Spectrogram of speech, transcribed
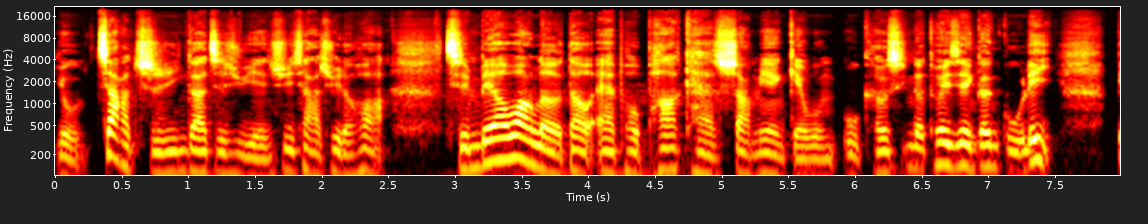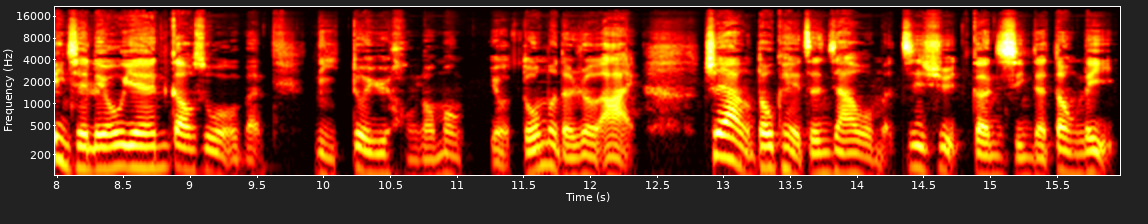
有价值，应该继续延续下去的话，请不要忘了到 Apple Podcast 上面给我们五颗星的推荐跟鼓励，并且留言告诉我们你对于《红楼梦》有多么的热爱，这样都可以增加我们继续更新的动力。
